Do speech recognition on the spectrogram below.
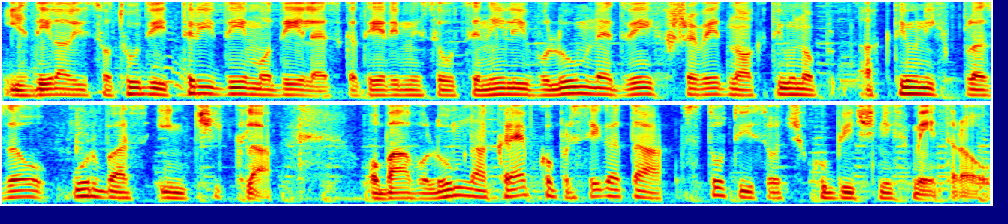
Izdelali so tudi 3D modele, s katerimi so ocenili volumne dveh še vedno aktivno, aktivnih plazov Urbas in Čikla. Oba volumna krepko presegata 100 tisoč kubičnih metrov.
